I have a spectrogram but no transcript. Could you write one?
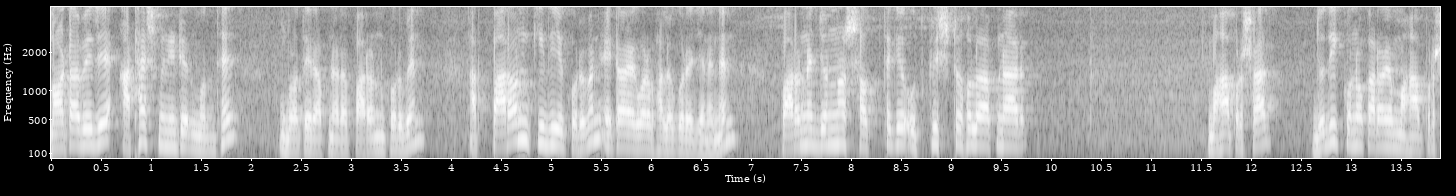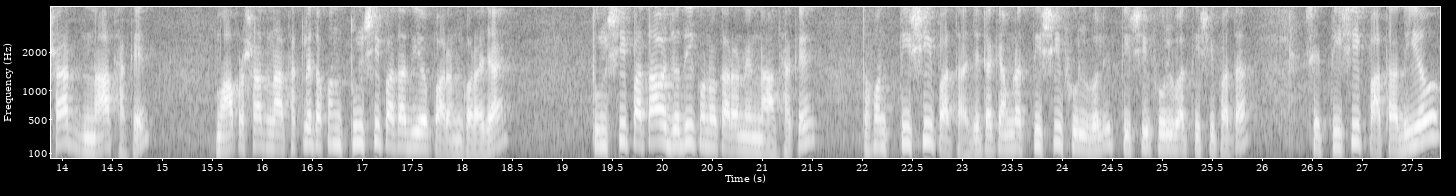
নটা বেজে আঠাশ মিনিটের মধ্যে ব্রতের আপনারা পারণ করবেন। আর পারণ কি দিয়ে করবেন, এটাও একবার ভালো করে জেনে নেন। পারণের জন্য সব থেকে উৎকৃষ্ট হলো আপনার মহাপ্রসাদ। যদি কোনো কারণে মহাপ্রসাদ না থাকে, মহাপ্রসাদ না থাকলে তখন তুলসী পাতা দিয়েও পারণ করা যায়। তুলসী পাতাও যদি কোনো কারণে না থাকে, তখন তিসি পাতা, যেটাকে আমরা তিসি ফুল বলি, তিসি ফুল বা তিসি পাতা, সে তিসি পাতা দিয়েও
